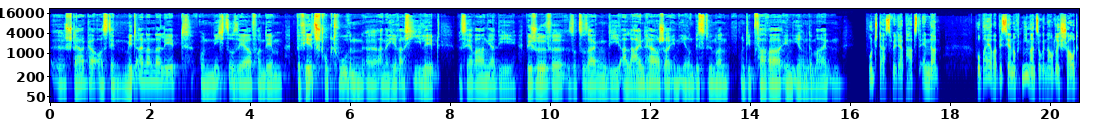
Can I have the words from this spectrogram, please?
äh, stärker aus dem Miteinander lebt und nicht so sehr von den Befehlsstrukturen äh, einer Hierarchie lebt. Bisher waren ja die Bischöfe sozusagen die Alleinherrscher in ihren Bistümern und die Pfarrer in ihren Gemeinden. Und das will der Papst ändern. Wobei aber bisher noch niemand so genau durchschaut,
